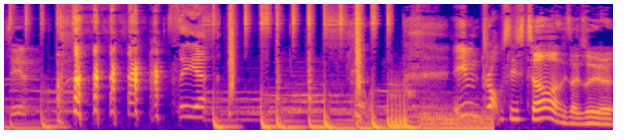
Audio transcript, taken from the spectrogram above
See ya. See ya. he even drops his tone. He's like, see ya.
